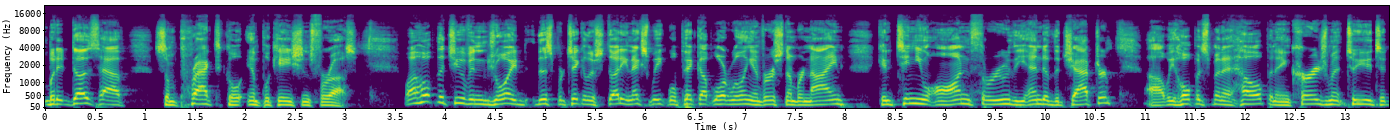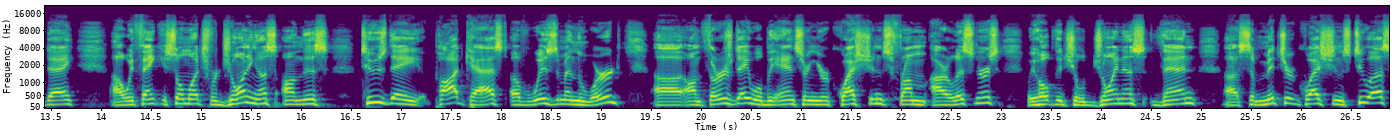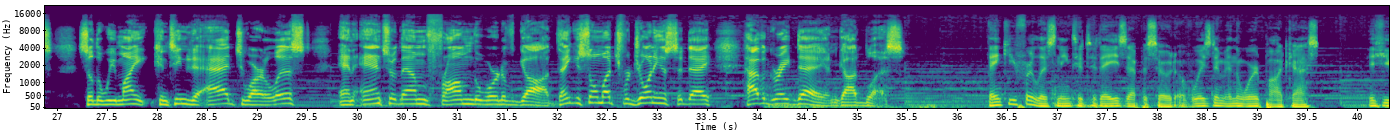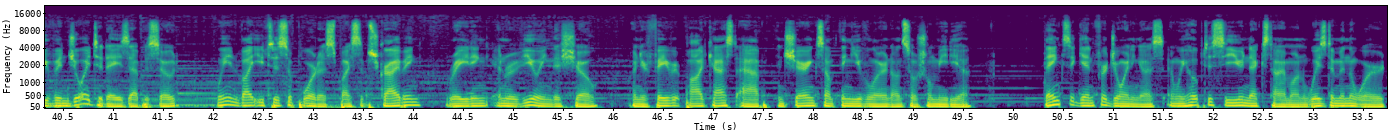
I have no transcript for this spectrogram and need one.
but it does have some practical implications for us. Well, I hope that you've enjoyed this particular study. Next week, we'll pick up, Lord willing, in verse number nine, continue on through the end of the chapter. Uh, we hope it's been a help and encouragement to you today. Uh, we thank you so much for joining us on this Tuesday podcast of Wisdom in the Word. Uh, on Thursday, we'll be answering your questions from our listeners. We hope that you'll join us then. Uh, submit your questions to us so that we might continue to add to our list and answer them from the Word of God. Thank you so much for joining us today. Have a great day and God bless. Thank you for listening to today's episode of Wisdom in the Word podcast. If you've enjoyed today's episode, we invite you to support us by subscribing, rating, and reviewing this show on your favorite podcast app and sharing something you've learned on social media. Thanks again for joining us, and we hope to see you next time on Wisdom in the Word.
